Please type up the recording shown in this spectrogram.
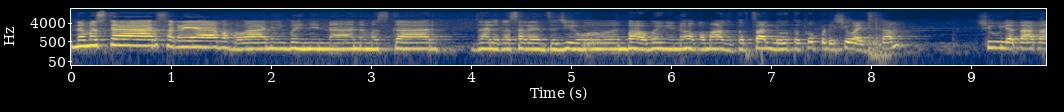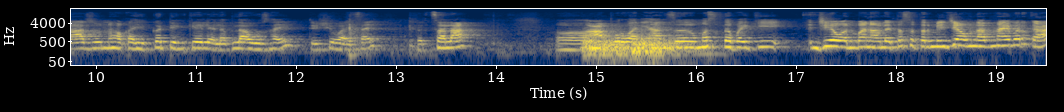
नमस्कार सगळ्या भावा आणि बहिणींना नमस्कार. झालं का सगळ्यांचं जेवण? भाऊ बहिणींना हो का माझं तर चाललं होतं कपडे शिवायचं काम. शिवल्यात आता अजून हो का ही कटिंग केलेला ब्लाऊज आहे ते शिवायचं आहे. तर चला. अपूर्वाने आज मस्तपैकी जेवण बनवलंय. तसं तर मी जेवणार नाही बरं का.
